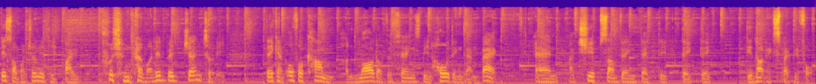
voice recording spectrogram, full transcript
this opportunity, by pushing them a little bit gently, they can overcome a lot of the things been holding them back and achieve something that they, they, they did not expect before.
